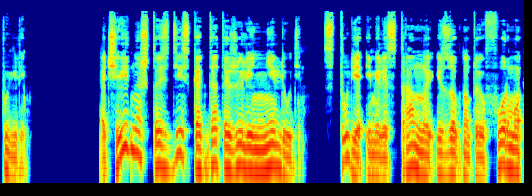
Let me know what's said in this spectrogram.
пыли. Очевидно, что здесь когда-то жили не люди. Стулья имели странную изогнутую форму,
